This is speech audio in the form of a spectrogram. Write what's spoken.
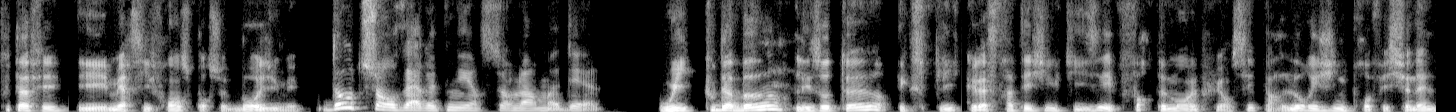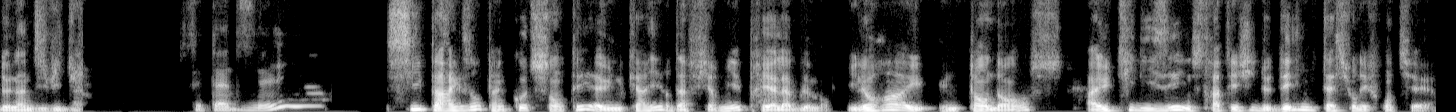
Tout à fait. Et merci France pour ce beau résumé. D'autres choses à retenir sur leur modèle? Oui, tout d'abord, les auteurs expliquent que la stratégie utilisée est fortement influencée par l'origine professionnelle de l'individu. C'est-à-dire? Si par exemple un coach santé a une carrière d'infirmier préalablement, il aura une tendance à utiliser une stratégie de délimitation des frontières.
